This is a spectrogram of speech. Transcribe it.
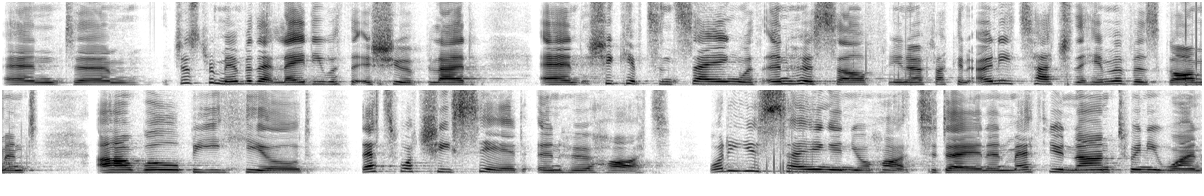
And um, just remember that lady with the issue of blood. And she kept on saying within herself, you know, if I can only touch the hem of his garment, I will be healed. That's what she said in her heart. What are you saying in your heart today? And in Matthew 9 21,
